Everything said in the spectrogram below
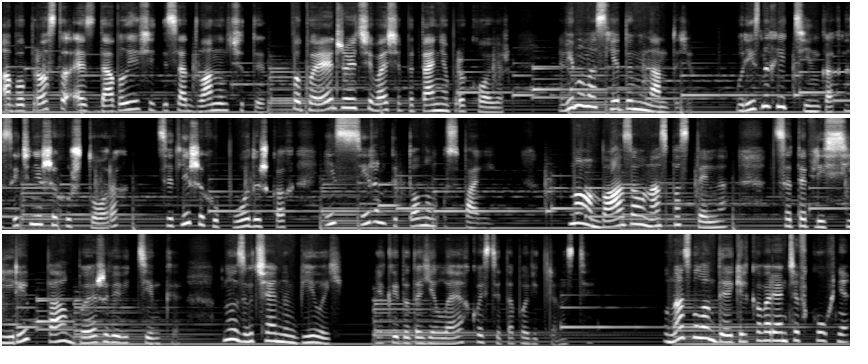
або просто SW6204, попереджуючи ваші питання про колір. Він у нас є домінантою у різних відтінках, насиченіших у шторах, світліших у подушках і з сірим підтоном у спальні. Ну а база у нас пастельна. Це теплі сірі та бежеві відтінки. Ну і звичайно білий, який додає легкості та повітряності. У нас було декілька варіантів кухні,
